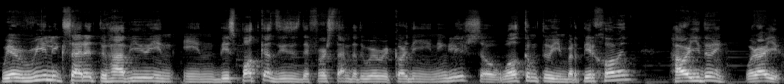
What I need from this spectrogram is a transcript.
We are really excited to have you in, in this podcast. This is the first time that we're recording in English, so welcome to Invertir Joven. How are you doing? Where are you?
